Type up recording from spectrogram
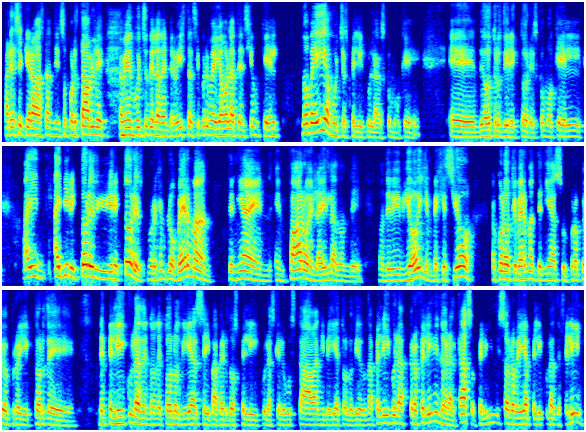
parece que era bastante insoportable. También muchas de las entrevistas siempre me llamó la atención que él no veía muchas películas como que eh, de otros directores, como que él, hay, directores y directores, por ejemplo, Berman tenía en, en Faro, en la isla donde, donde vivió y envejeció. Me acuerdo que Berman tenía su propio proyector de, de películas, en donde todos los días se iba a ver dos películas que le gustaban y veía todos los días una película, pero Fellini no era el caso. Fellini solo veía películas de Fellini.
